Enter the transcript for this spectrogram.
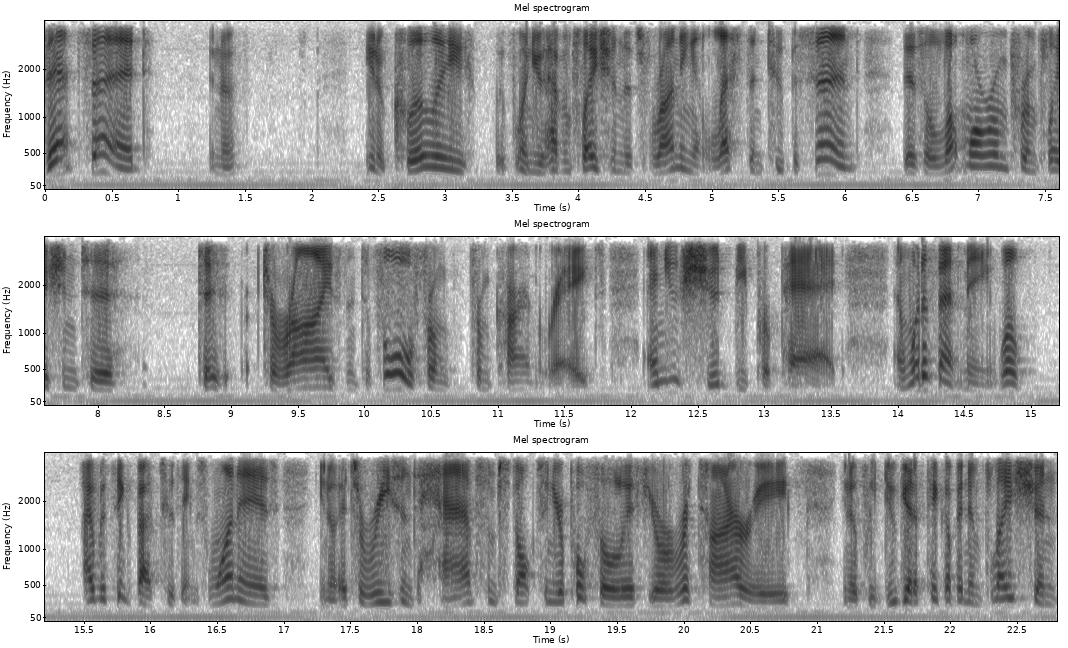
That said, you know, you know, clearly when you have inflation that's running at less than 2%, there's a lot more room for inflation to to to rise than to fall from from current rates, and you should be prepared. And what does that mean? Well, I would think about two things. One is, you know, it's a reason to have some stocks in your portfolio if you're a retiree. You know, if we do get a pickup in inflation,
